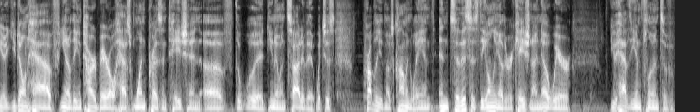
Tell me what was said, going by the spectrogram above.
you know you don't have you know the entire barrel has one presentation of the wood you know inside of it, which is probably the most common way, and and so this is the only other occasion I know where you have the influence of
